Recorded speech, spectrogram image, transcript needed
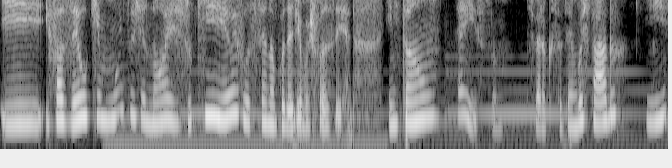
e, e fazer o que muitos de nós, o que eu e você não poderíamos fazer. Então é isso. Espero que você tenha gostado e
